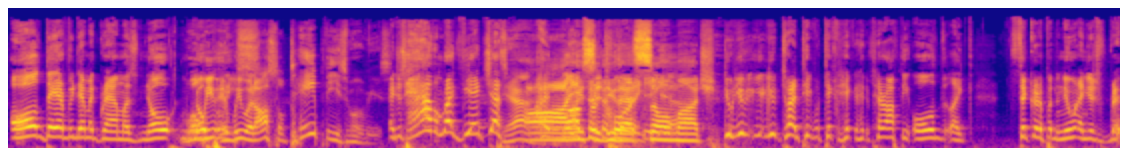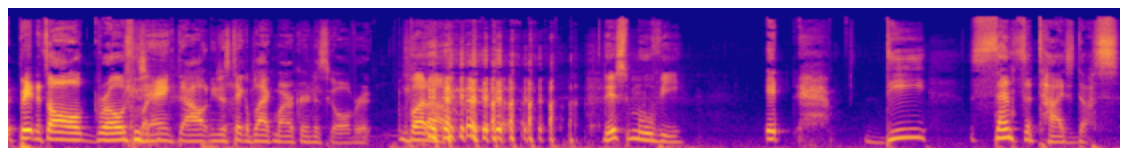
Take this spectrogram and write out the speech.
all day, every day. at My grandma's no, Well, no we, police. we would also tape these movies. and just have them right VHS. Yeah. Oh, I, I love used to do that recording. so much. Dude, you, you, you try to take, take, take, tear off the old like sticker to put the new one, and you just rip it, and it's all gross. It's yanked out, and you just take a black marker and just go over it. but, uh, this movie, it desensitized us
